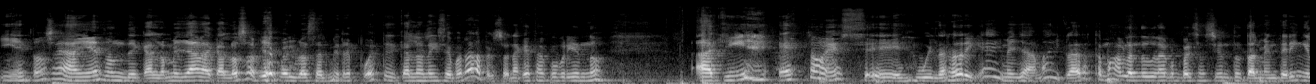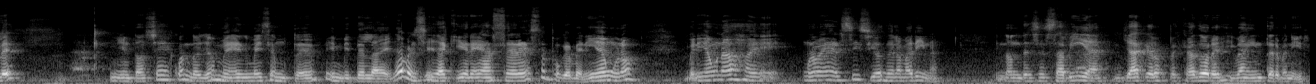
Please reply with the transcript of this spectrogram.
Y entonces ahí es donde Carlos me llama, Carlos sabía cuál iba a ser mi respuesta y Carlos le dice, bueno, la persona que está cubriendo aquí, esto es eh, Wilda Rodríguez y me llama y claro, estamos hablando de una conversación totalmente en inglés y entonces cuando ellos me, dicen, usted invítenla a ella a ver si ella quiere hacer eso, porque venían unos, venían unos, eh, unos ejercicios de la Marina, donde se sabía ya que los pescadores iban a intervenir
